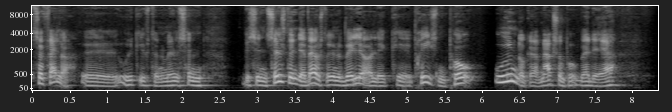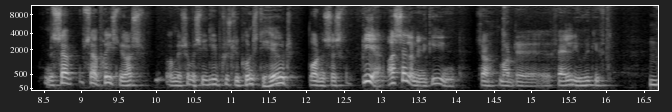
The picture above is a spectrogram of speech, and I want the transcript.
så falder øh, udgifterne. Men hvis, han, hvis en selvstændig erhvervsdrivende vælger at lægge øh, prisen på, uden at gøre opmærksom på, hvad det er, så, så er prisen jo også, om jeg så må sige, lige pludselig kunstigt hævet, hvor den så bliver, også selvom energien så måtte øh, falde i udgift. Mm.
